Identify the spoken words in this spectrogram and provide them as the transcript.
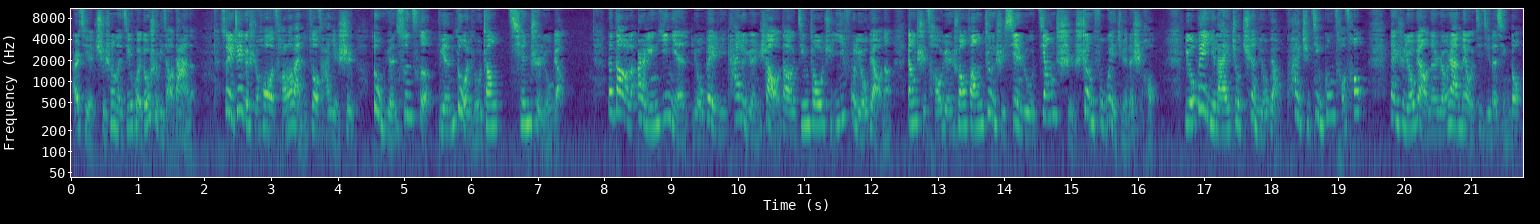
而且取胜的机会都是比较大的。所以这个时候，曹老板的做法也是动员孙策，联络刘璋，牵制刘表。那到了二零一年，刘备离开了袁绍，到荆州去依附刘表呢。当时曹袁双方正是陷入僵持、胜负未决的时候。刘备一来就劝刘表快去进攻曹操，但是刘表呢仍然没有积极的行动。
